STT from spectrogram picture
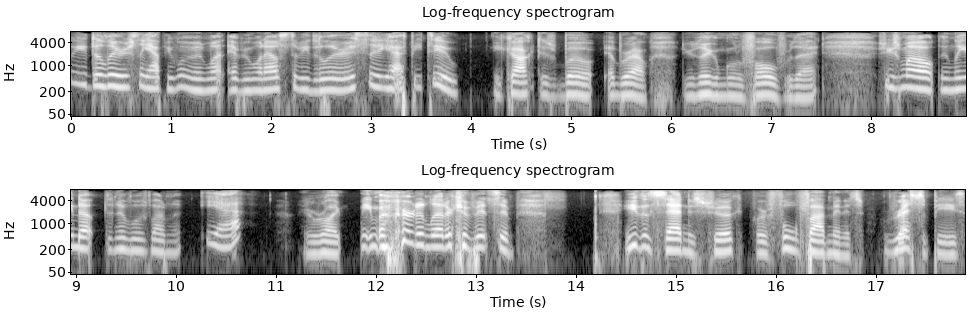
We deliriously happy women want everyone else to be deliriously happy too. He cocked his uh, brow. Do you think I'm going to fall for that? She smiled and leaned up to nibble his bottom lip. Yeah? You're right. He murmured and let her convince him. Ethan sat in his truck for a full five minutes. Recipes.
